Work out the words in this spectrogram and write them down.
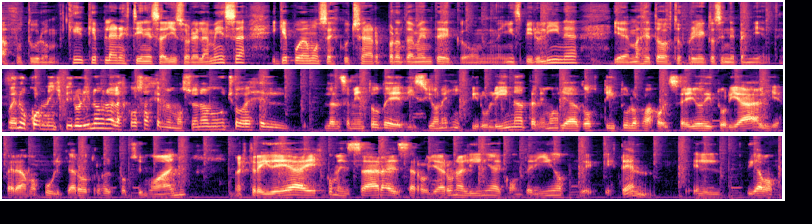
a futuro? ¿Qué, planes tienes allí sobre la mesa y qué podemos escuchar prontamente con Inspirulina y además de todos tus proyectos independientes? Bueno, con Inspirulina una de las cosas que me emociona mucho es el lanzamiento de ediciones Inspirulina. Tenemos ya dos títulos bajo el sello editorial y esperamos publicar otros el próximo año. Nuestra idea es comenzar a desarrollar una línea de contenidos que, estén, el, digamos,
